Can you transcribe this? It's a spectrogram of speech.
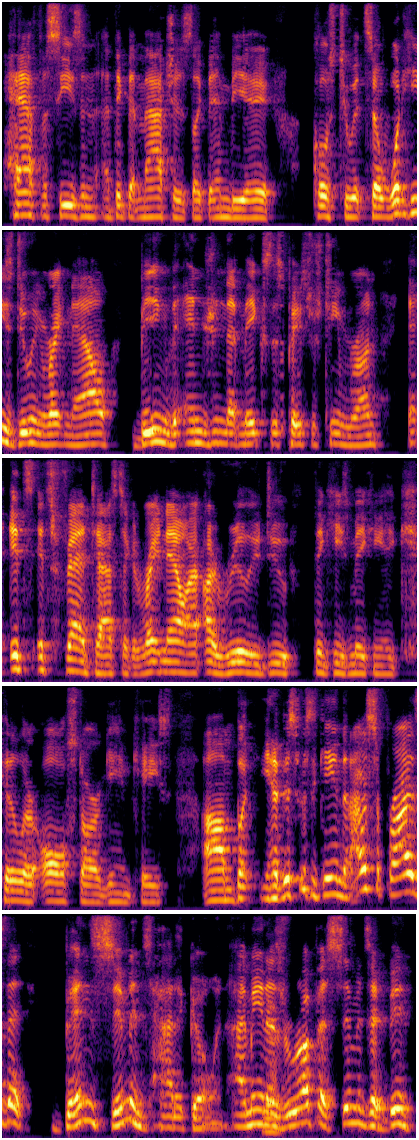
half a season. I think that matches like the NBA close to it. So what he's doing right now, being the engine that makes this Pacers team run, it's it's fantastic. And right now, I, I really do think he's making a killer All Star game case. Um, but you know, this was a game that I was surprised that Ben Simmons had it going. I mean, yeah. as rough as Simmons had been,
